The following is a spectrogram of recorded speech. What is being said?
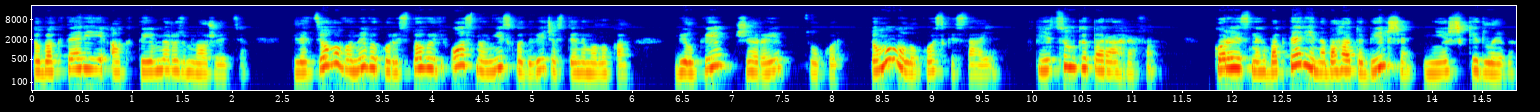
то бактерії активно розмножуються. Для цього вони використовують основні складові частини молока білки, жири, цукор. Тому молоко скисає. Підсумки параграфа. Корисних бактерій набагато більше, ніж шкідливих.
